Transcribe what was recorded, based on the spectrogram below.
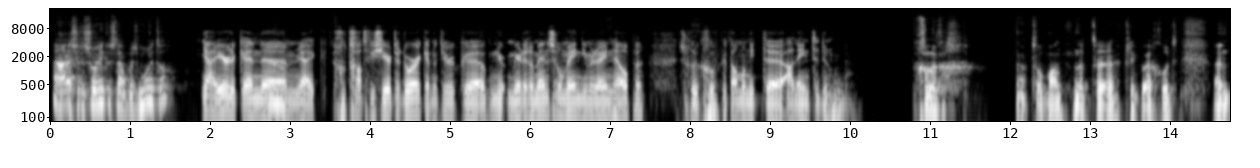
Nou, als je er zo in kan stappen, is het mooi toch? Ja, heerlijk. En Ja. ehm, ja, ik, goed geadviseerd erdoor. Ik heb natuurlijk eh, ook nu- meerdere mensen omheen die me daarin helpen. Dus gelukkig hoef ik het allemaal niet eh, alleen te doen. Gelukkig. Nou, top man. Dat eh, klinkt wel goed. En,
